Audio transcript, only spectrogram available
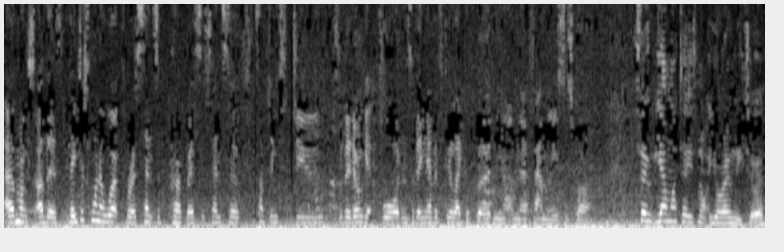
amongst others, they just want to work for a sense of purpose, a sense of something to do, so they don't get bored and so they never feel like a burden on their families as well. So Yau Ma Tei is not your only tour?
